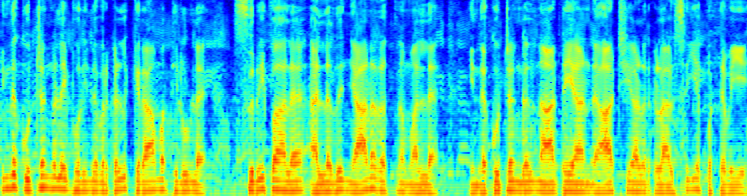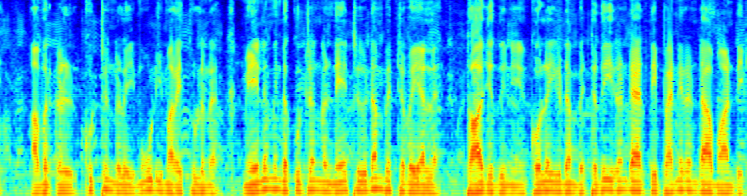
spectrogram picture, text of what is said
இந்த குற்றங்களை புரிந்தவர்கள் கிராமத்தில் உள்ள சிறிபால அல்லது ஞானரத்னம் அல்ல. இந்த குற்றங்கள் நாட்டை ஆண்ட ஆட்சியாளர்களால் செய்யப்பட்டவையே. அவர்கள் குற்றங்களை மூடி மறைத்துள்ளனர். மேலும் இந்த குற்றங்கள் நேற்று இடம்பெற்றவை அல்ல. தாஜுதீனின் கொலை இடம்பெற்றது இரண்டாயிரத்தி பன்னிரெண்டாம் ஆண்டில்.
